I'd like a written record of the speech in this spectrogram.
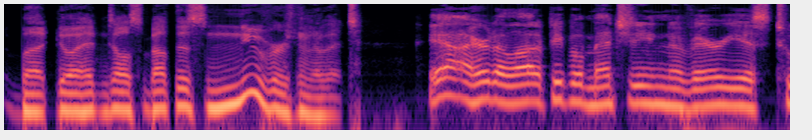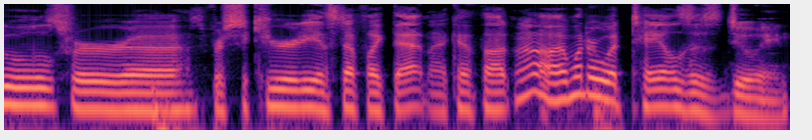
but go ahead and tell us about this new version of it. Yeah, I heard a lot of people mentioning various tools for uh, for security and stuff like that, and I kind of thought, oh, I wonder what Tails is doing,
